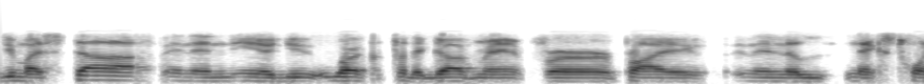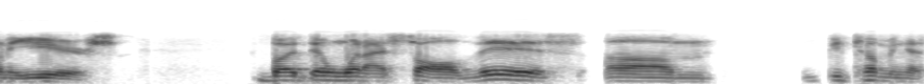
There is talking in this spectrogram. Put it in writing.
do my stuff, and then you know, do work for the government for probably in the next 20 years. But then when I saw this um, becoming a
